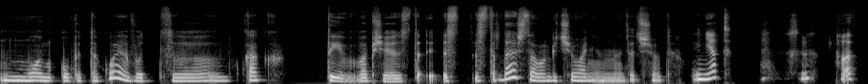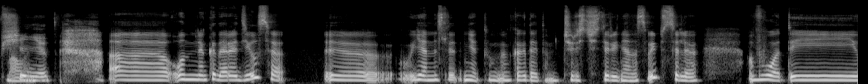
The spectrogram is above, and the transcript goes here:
э, мой опыт такой, вот э, как ты вообще страдаешь самобичеванием на этот счет? Нет. Вообще нет. А, он у меня когда родился, э, я наслед... Нет, когда там через 4 дня нас выписали, вот, и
